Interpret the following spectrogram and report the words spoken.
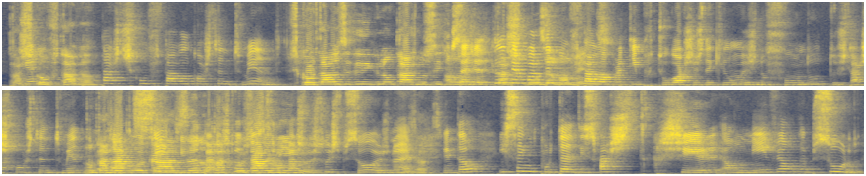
Estás Porque desconfortável. Estás desconfortável constantemente. Desconfortável no sentido em que não estás no sítio Ou seja, aquilo até pode ser confortável para ti porque tu gostas daquilo, mas no fundo tu estás constantemente Não a estás na tua sítio, casa, não não estás estás com os casa, teus não estás com as tuas pessoas, não é? Exato. Então isso é importante, isso faz-te crescer a um nível absurdo.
